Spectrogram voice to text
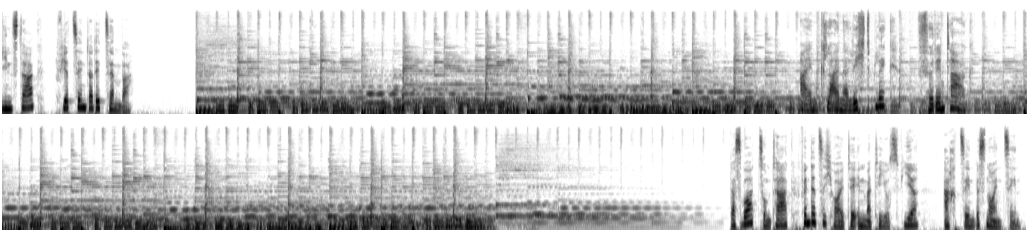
Dienstag, vierzehnter Dezember. Ein kleiner Lichtblick für den Tag. Das Wort zum Tag findet sich heute in Matthäus 4, 18 bis 19.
